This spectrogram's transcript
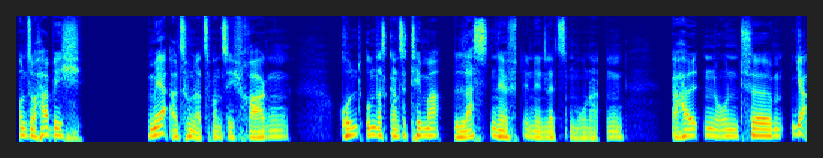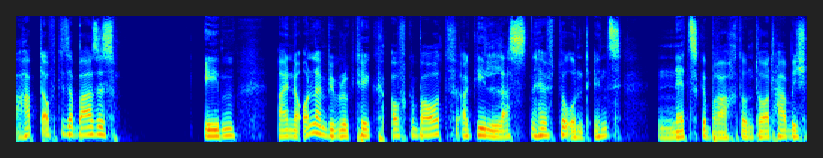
Und so habe ich mehr als 120 Fragen rund um das ganze Thema Lastenheft in den letzten Monaten erhalten und äh, ja, habt auf dieser Basis eben eine Online-Bibliothek aufgebaut, agile Lastenhefte und ins Netz gebracht. Und dort habe ich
